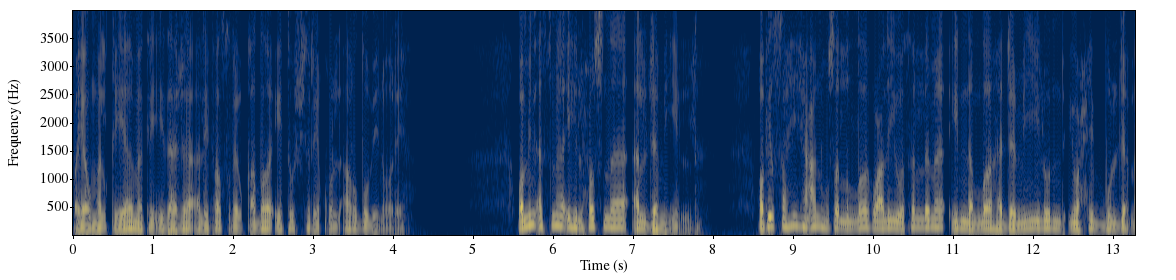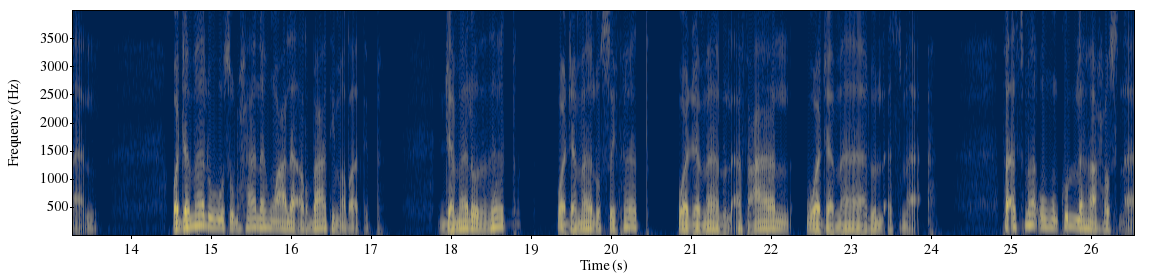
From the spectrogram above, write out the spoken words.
ويوم القيامة إذا جاء لفصل القضاء تشرق الأرض بنوره. ومن أسمائه الحسنى الجميل. وفي الصحيح عنه صلى الله عليه وسلم إن الله جميل يحب الجمال. وجماله سبحانه على أربعة مراتب جمال الذات وجمال الصفات وجمال الأفعال وجمال الأسماء. فأسماؤه كلها حسنى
